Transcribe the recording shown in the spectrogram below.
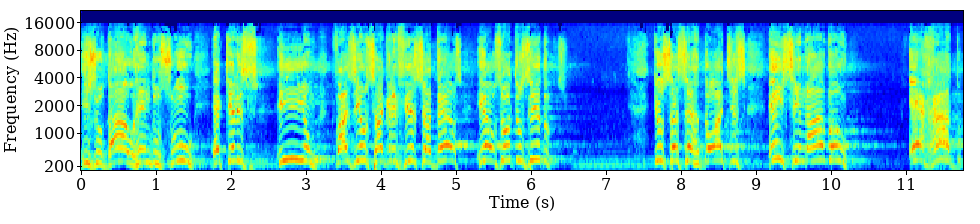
e Judá, o reino do sul, é que eles iam, faziam sacrifício a Deus e aos outros ídolos. Que os sacerdotes ensinavam errado.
